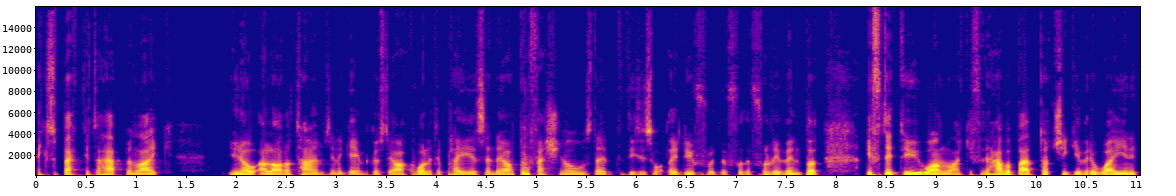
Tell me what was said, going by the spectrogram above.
expect it to happen like you know a lot of times in a game because they are quality players and they are professionals that this is what they do for the for the for living but if they do one like if they have a bad touch and give it away and it,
